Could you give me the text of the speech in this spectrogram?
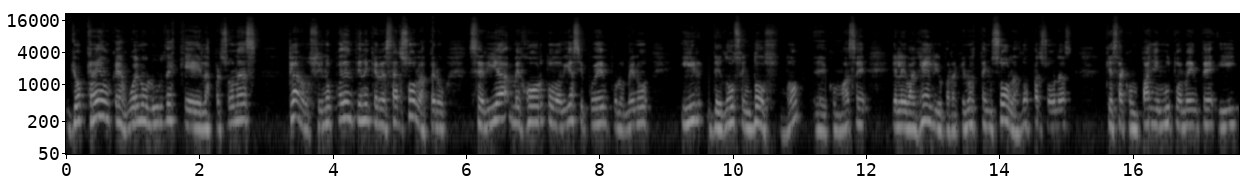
yo creo que es bueno, Lourdes, que las personas, claro, si no pueden, tienen que rezar solas, pero sería mejor todavía si pueden por lo menos ir de dos en dos, ¿no? Eh, como hace el Evangelio, para que no estén solas, dos personas que se acompañen mutuamente y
